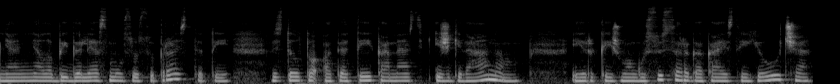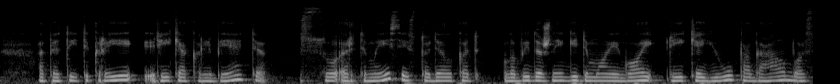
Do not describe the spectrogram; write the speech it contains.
ne, nelabai galės mūsų suprasti. Tai vis dėlto apie tai, ką mes išgyvenam ir kai žmogus susirga, ką jisai jaučia, apie tai tikrai reikia kalbėti su artimaisiais, todėl kad labai dažnai gydymo eigoje reikia jų pagalbos,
